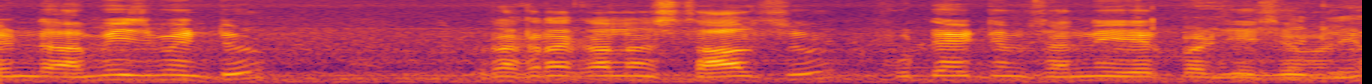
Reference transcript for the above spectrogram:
అండ్ అమ్యూజ్మెంట్ రకరకాల స్టాల్స్ ఫుడ్ ఐటమ్స్ అన్నీ ఏర్పాటు చేసామండి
